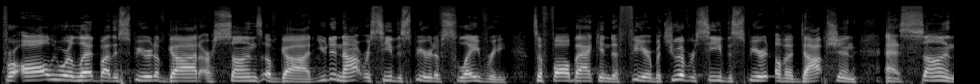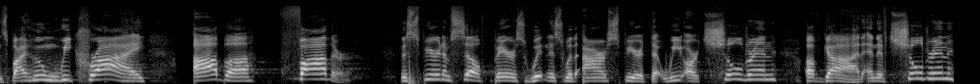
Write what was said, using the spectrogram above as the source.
For all who are led by the Spirit of God are sons of God. You did not receive the spirit of slavery to fall back into fear, but you have received the spirit of adoption as sons, by whom we cry, Abba, Father. The Spirit Himself bears witness with our spirit that we are children of God. And if children,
